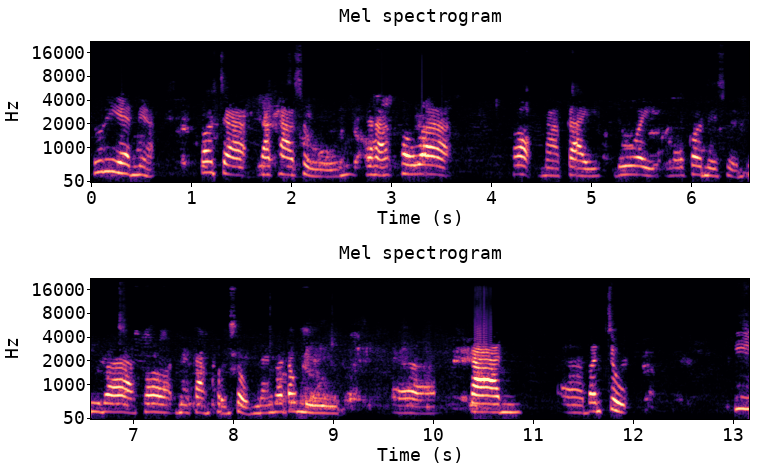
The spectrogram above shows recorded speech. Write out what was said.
ทุเรียนเนี่ยก็จะราคาสูงนะคะ เพราะว่าก็มาไกลด้วยแล้วก็ในส่วนที่ว่าก็ในการขนส่งนั้นก็ต้องมีการบรรจุที่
